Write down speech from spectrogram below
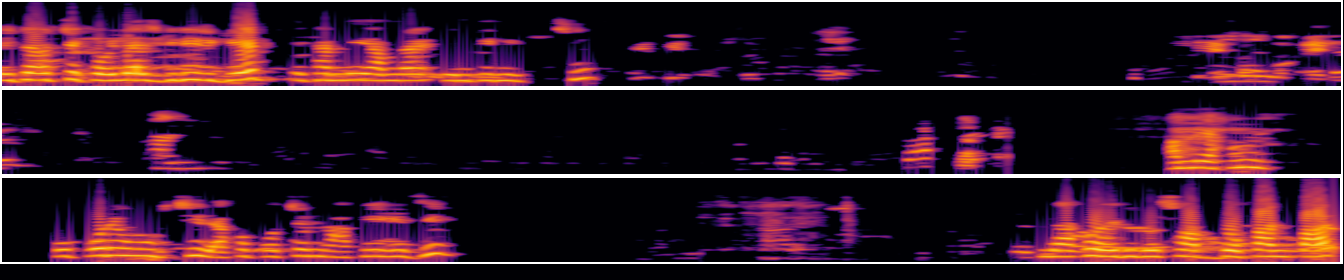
এটা হচ্ছে কৈলাসগিরির গেট এখান দিয়ে আমরা এন্ট্রি নিচ্ছি। আমি এখন উপরে উঠছি, দেখো প্রচণ্ড হাঁপিয়ে গেছি। দেখো এদিকে সব দোকানপাট।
